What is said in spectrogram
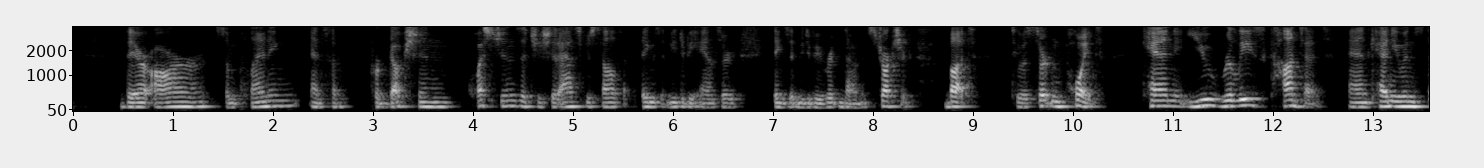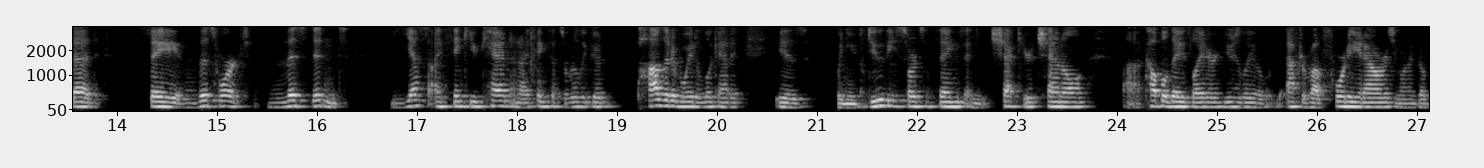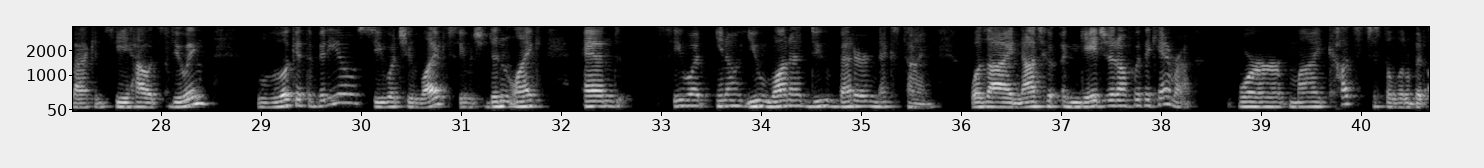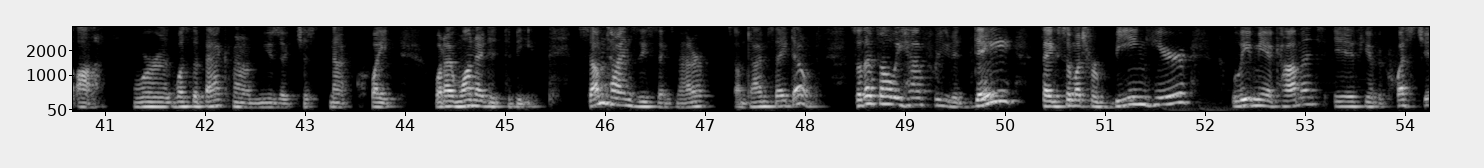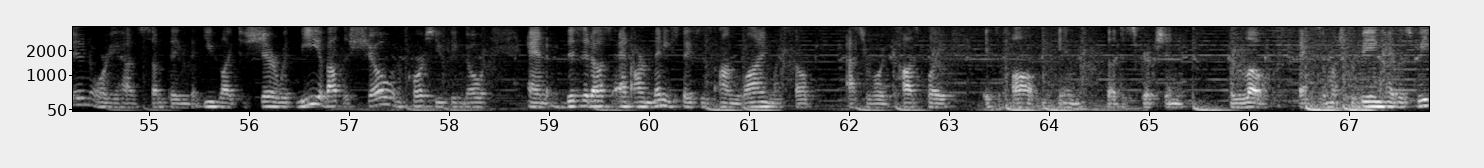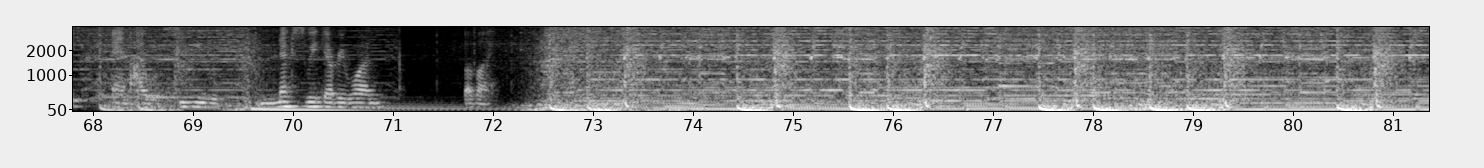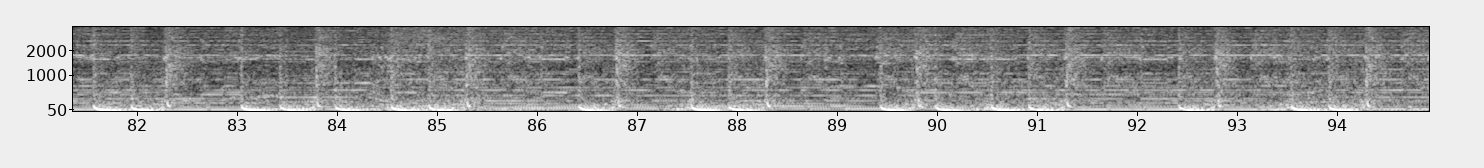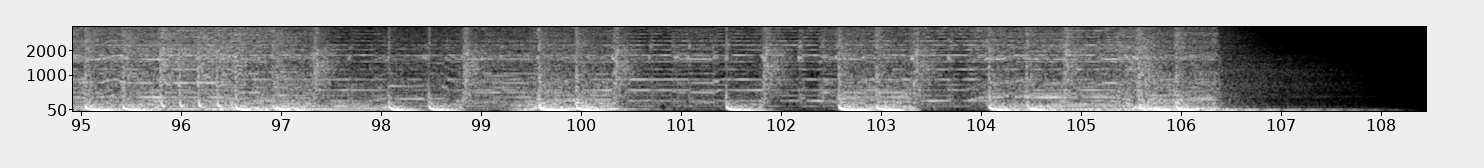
There are some planning and some production questions that you should ask yourself, things that need to be answered, things that need to be written down and structured. But to a certain point, can you release content and can you instead say this worked, this didn't, yes, I think you can. And I think that's a really good positive way to look at it is when you do these sorts of things and you check your channel uh, a couple days later, usually after about 48 hours, you want to go back and see how it's doing. Look at the video, see what you liked, see what you didn't like, and see what you know you want to do better next time. Was I not engaged enough with the camera? Were my cuts just a little bit off? Were, was the background music just not quite what I wanted it to be? Sometimes these things matter, sometimes they don't. So that's all we have for you today. Thanks so much for being here. Leave me a comment if you have a question or you have something that you'd like to share with me about the show. And of course, you can go and visit us at our many spaces online, myself, Astrovoid Cosplay. It's all in the description below. Thanks so much for being here this week, and I will see you next week, everyone. Bye bye.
